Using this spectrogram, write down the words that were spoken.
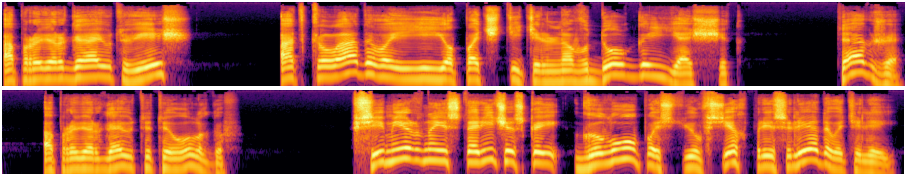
Опровергают вещь, откладывая ее почтительно в долгий ящик. Также опровергают и теологов. Всемирной исторической глупостью всех преследователей —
